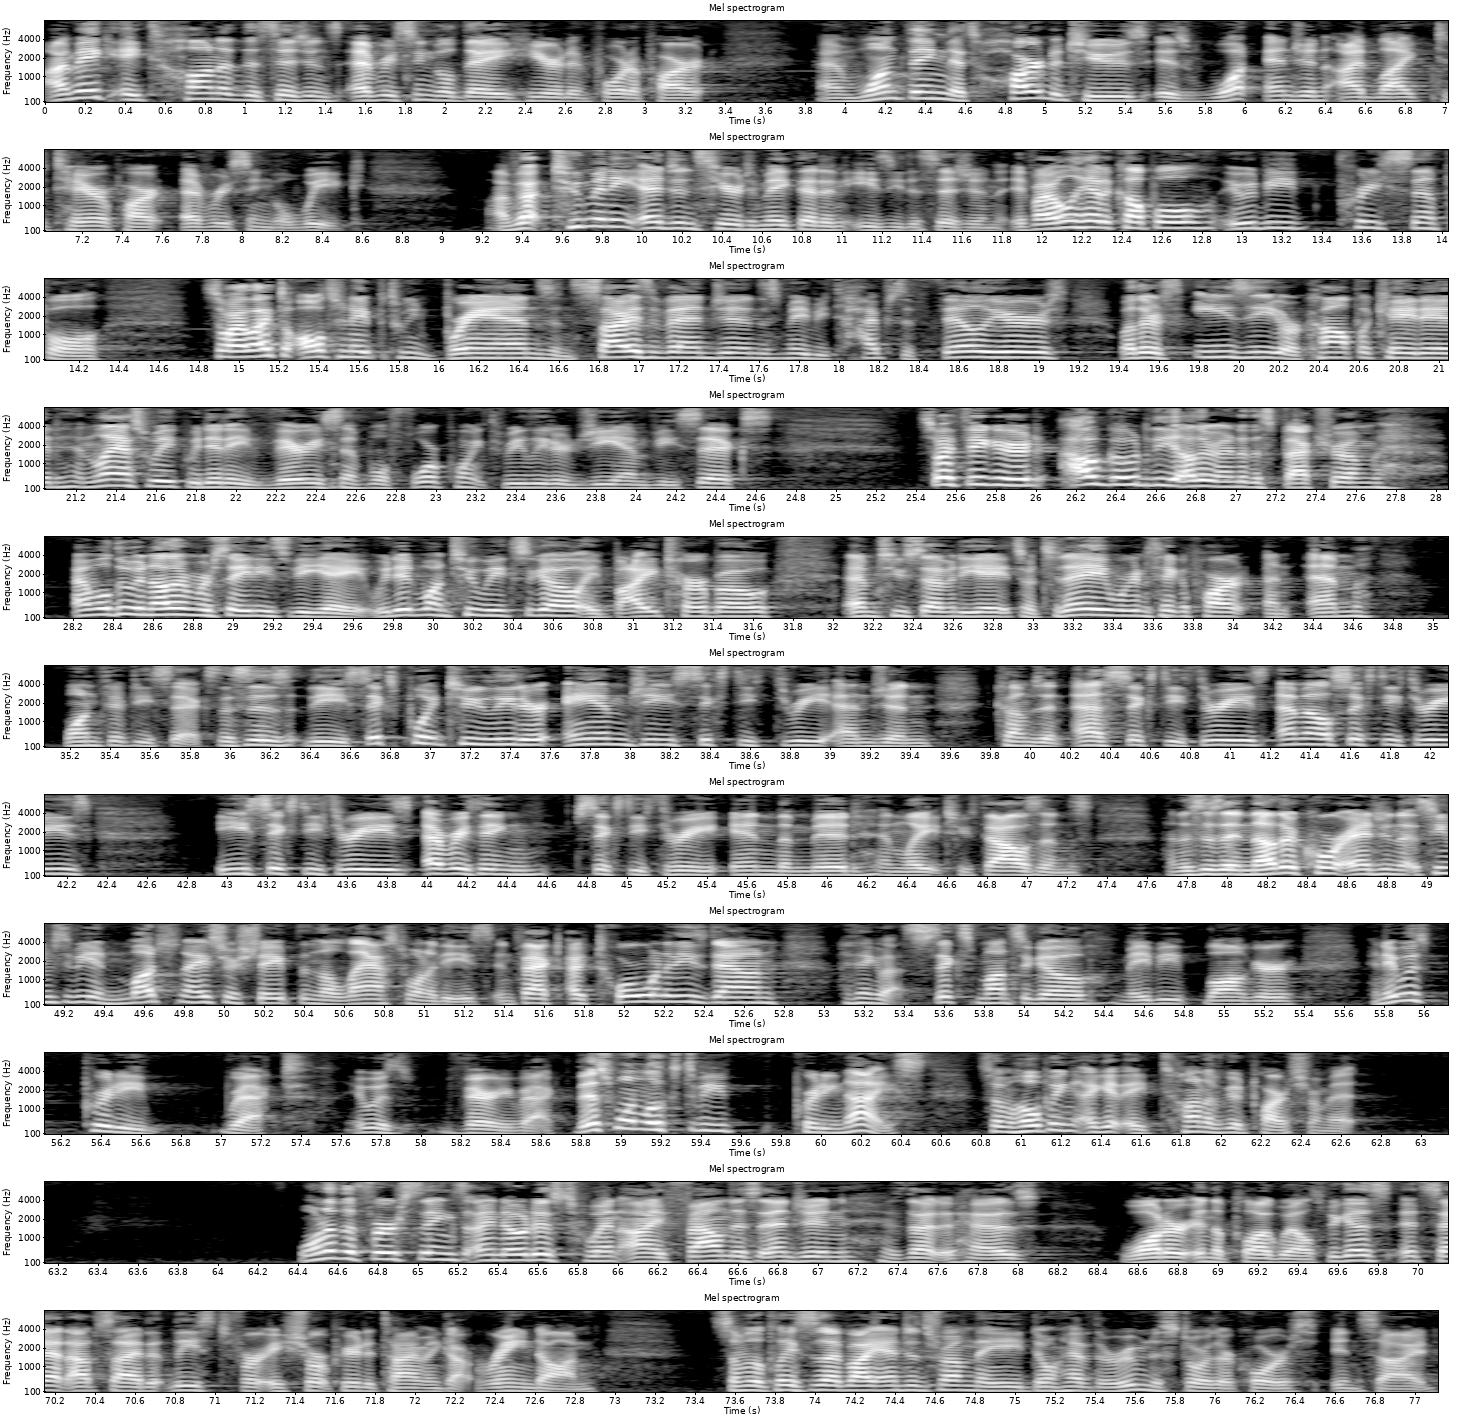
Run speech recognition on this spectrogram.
I make a ton of decisions every single day here at Importapart, and one thing that's hard to choose is what engine I'd like to tear apart every single week. I've got too many engines here to make that an easy decision. If I only had a couple, it would be pretty simple. So I like to alternate between brands and size of engines, maybe types of failures, whether it's easy or complicated. And last week we did a very simple 4.3 liter GM V6. So I figured I'll go to the other end of the spectrum and we'll do another Mercedes V8. We did one two weeks ago, a bi-turbo M278. So today we're going to take apart an M156. This is the 6.2 liter AMG 63 engine. Comes in S63s, ML63s, E63s, everything 63 in the mid and late 2000s. And this is another core engine that seems to be in much nicer shape than the last one of these. In fact, I tore one of these down, I think about six months ago, maybe longer, and it was pretty wrecked. It was very wrecked. This one looks to be pretty nice, so I'm hoping I get a ton of good parts from it. One of the first things I noticed when I found this engine is that it has water in the plug wells because it sat outside at least for a short period of time and got rained on. Some of the places I buy engines from, they don't have the room to store their cores inside.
